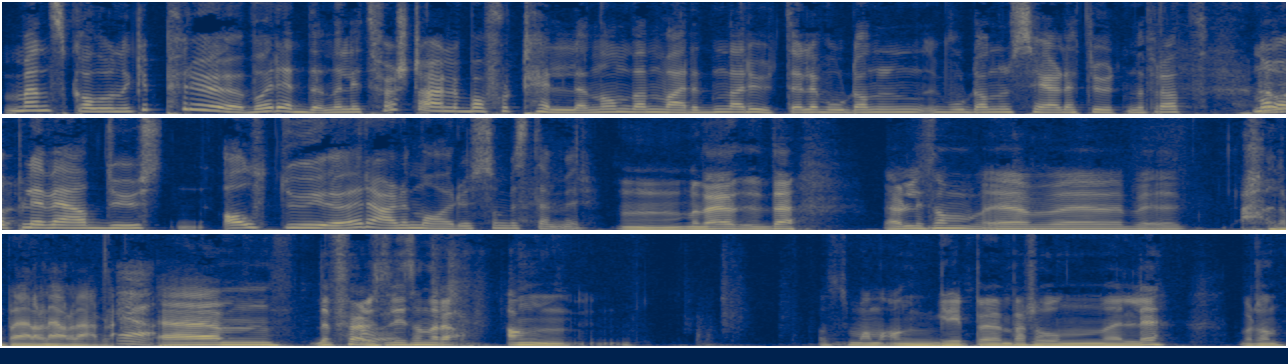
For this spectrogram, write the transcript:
Men skal hun ikke prøve å redde henne litt først, da? eller bare fortelle henne om den verden der ute, eller hvordan hun, hvordan hun ser dette utenfra? At nå opplever jeg at du, alt du gjør, er det Marius som bestemmer. Mm, men det, det, det er jo liksom eh, Ja. um, Det føles litt sånn der ang, altså Man angriper en person veldig. Bare sånn,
